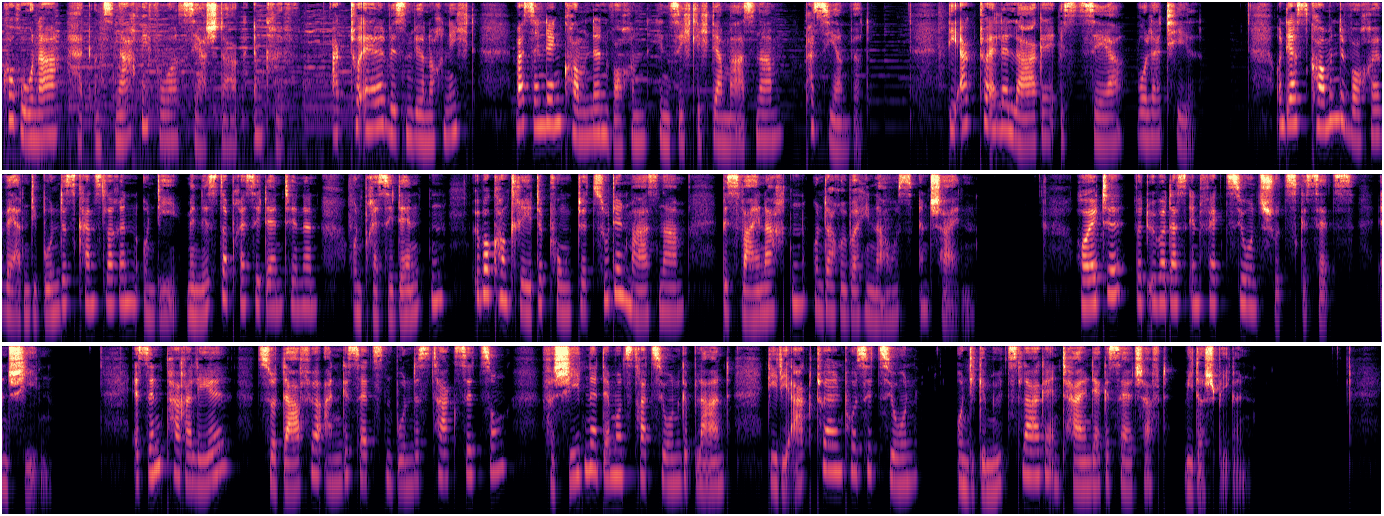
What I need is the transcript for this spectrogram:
Corona hat uns nach wie vor sehr stark im Griff. Aktuell wissen wir noch nicht, was in den kommenden Wochen hinsichtlich der Maßnahmen passieren wird. Die aktuelle Lage ist sehr volatil. Und erst kommende Woche werden die Bundeskanzlerin und die Ministerpräsidentinnen und Präsidenten über konkrete Punkte zu den Maßnahmen bis Weihnachten und darüber hinaus entscheiden. Heute wird über das Infektionsschutzgesetz entschieden. Es sind parallel zur dafür angesetzten Bundestagssitzung verschiedene Demonstrationen geplant, die die aktuellen Positionen und die Gemütslage in Teilen der Gesellschaft widerspiegeln.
